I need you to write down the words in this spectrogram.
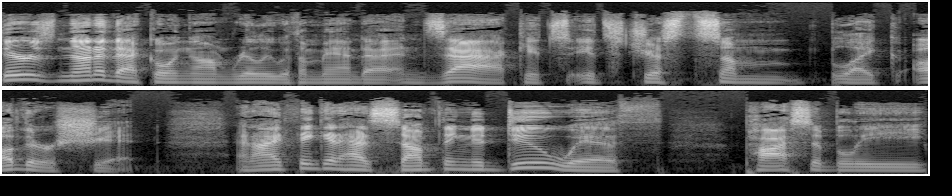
there's none of that going on really with Amanda and Zach. It's it's just some like other shit. And I think it has something to do with possibly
